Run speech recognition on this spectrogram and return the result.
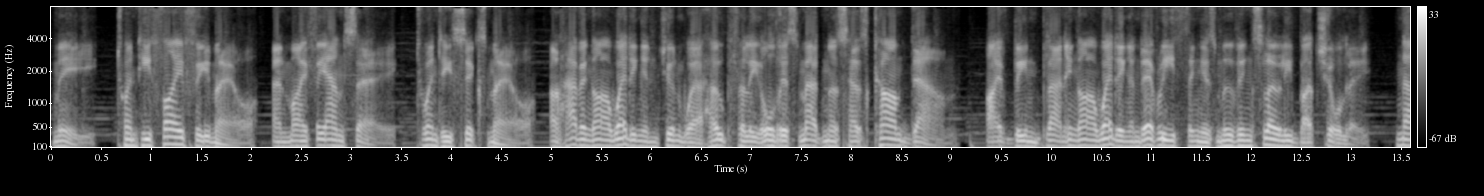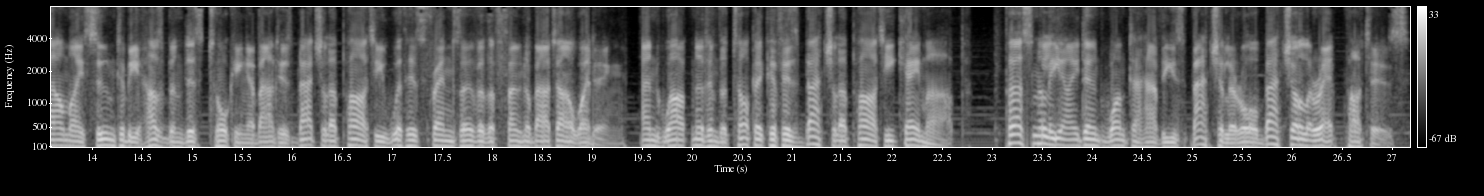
Me, 25 female, and my fiance, 26 male, are having our wedding in June where hopefully all this madness has calmed down. I've been planning our wedding and everything is moving slowly but surely. Now my soon to be husband is talking about his bachelor party with his friends over the phone about our wedding and whatnot and the topic of his bachelor party came up. Personally I don't want to have these bachelor or bachelorette parties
